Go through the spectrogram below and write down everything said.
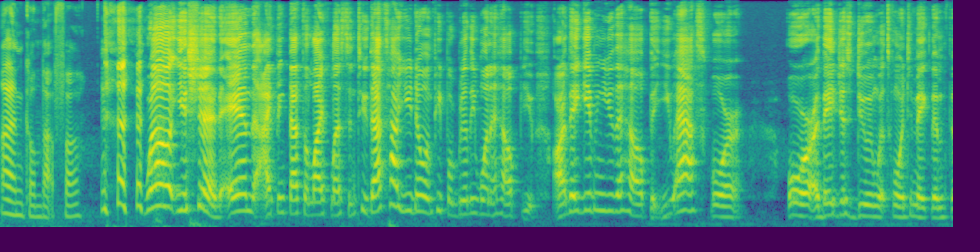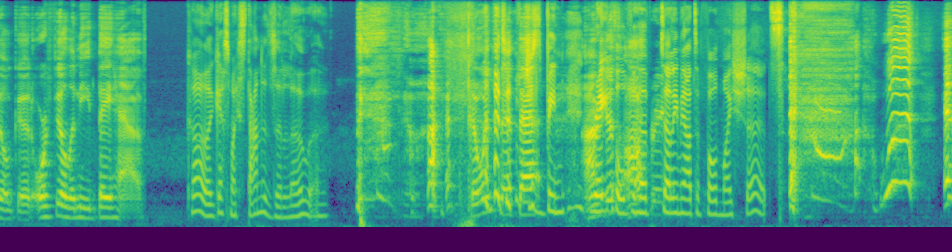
I hadn't gone that far. well, you should. And I think that's a life lesson too. That's how you know when people really want to help you. Are they giving you the help that you ask for, or are they just doing what's going to make them feel good or feel a need they have? God, I guess my standards are lower. no one said that. just been I'm grateful just for her telling me how to fold my shirts. And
